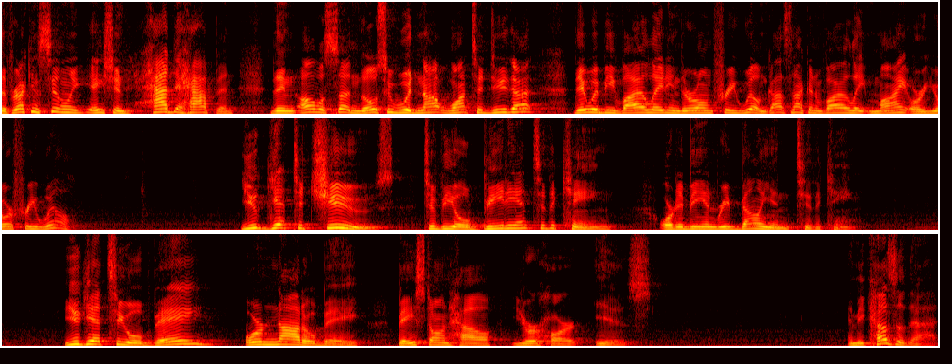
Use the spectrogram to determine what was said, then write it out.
if reconciliation had to happen, then all of a sudden, those who would not want to do that, they would be violating their own free will. And God's not going to violate my or your free will. You get to choose to be obedient to the king or to be in rebellion to the king. You get to obey or not obey based on how your heart is. And because of that,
